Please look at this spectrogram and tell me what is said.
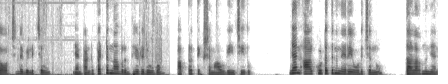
ടോർച്ചിന്റെ വെളിച്ചവും ഞാൻ കണ്ടു. പെട്ടെന്ന് ആ വൃദ്ധയുടെ രൂപം അപ്രത്യക്ഷമാവുകയും ചെയ്തു. ഞാൻ ആൾക്കൂട്ടത്തിന് നേരെ ഓടിച്ചെന്നു. തളർന്നു ഞാൻ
